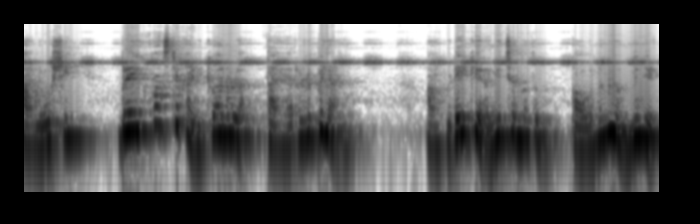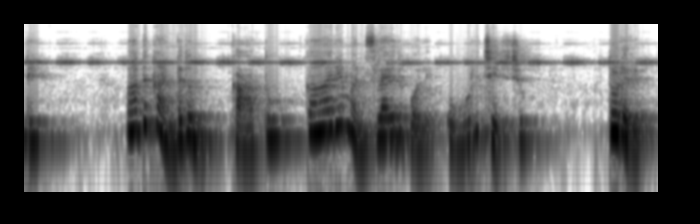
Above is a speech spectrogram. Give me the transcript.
അലോഷി ബ്രേക്ക്ഫാസ്റ്റ് കഴിക്കുവാനുള്ള തയ്യാറെടുപ്പിലാണ്. അവിടേക്ക് ഇറങ്ങിച്ചെന്നതും പൗർണമി ഒന്ന് ഞെട്ടി. അത് കണ്ടതും കാത്തു കാര്യം മനസ്സിലായതുപോലെ ഊറിച്ചിരിച്ചു. തുടരും.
